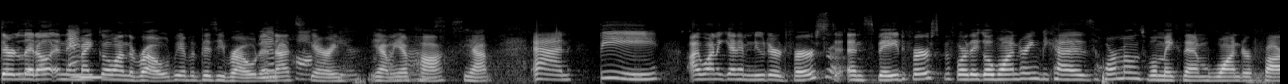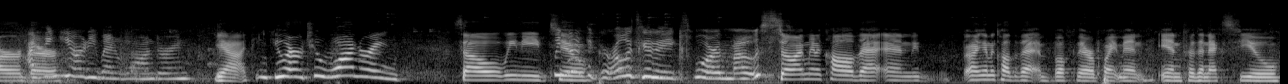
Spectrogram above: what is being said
They're little and they And- might go on the road. We have a busy road and that's scary. here Yeah, we have hawks, yeah. And B, I want to get him neutered first Sure. and spayed first before they go wandering because hormones will make them wander farther. I think he already went wandering. yeah, I think you are too wandering. So we need We to. the girl was gonna explore the most. So I'm gonna call that and I'm gonna call the vet and book their appointment in for the next few.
